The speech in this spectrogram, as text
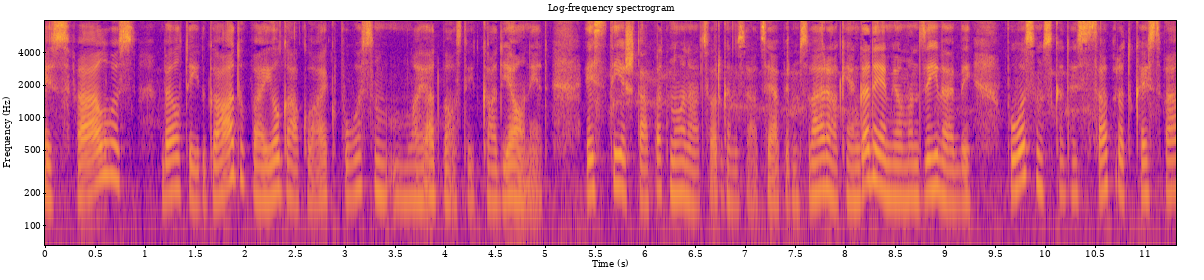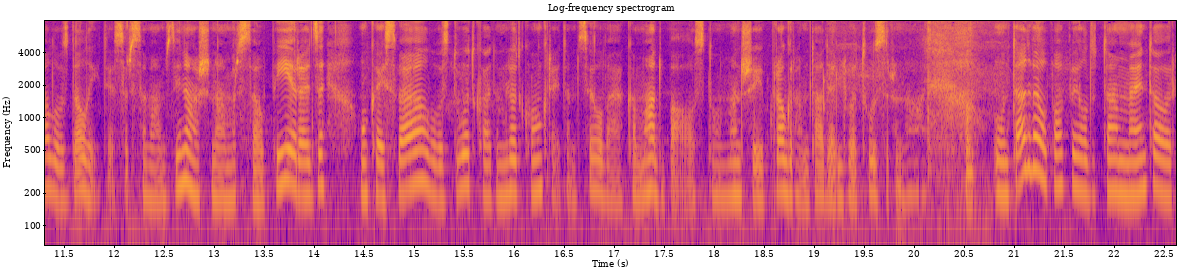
es vēlos veltīt gadu vai ilgāku laiku posmu, lai atbalstītu kādu jaunieti. Es tieši tāpat nonācu organizācijā pirms vairākiem gadiem, jo man dzīvē bija posms, kad es sapratu, ka es vēlos dalīties ar savām zināšanām, ar savu pieredzi, un ka es vēlos dot kādam ļoti konkrētam cilvēkam atbalstu. Man šī programma tādēļ ļoti uzrunāja. Un tad vēl papildu tam mentori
